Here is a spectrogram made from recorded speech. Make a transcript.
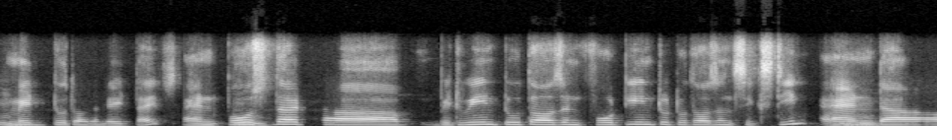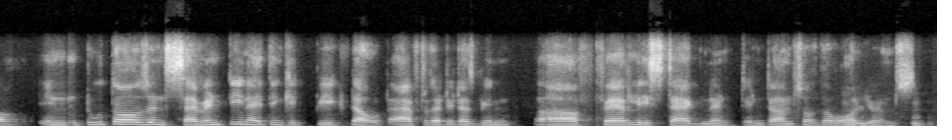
Mhm. mid 2008 types. And post that uh, between 2014 to 2016 and uh, in 2017 i think it peaked out. After that it has been uh, fairly stagnant in terms of the volumes. Mhm.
